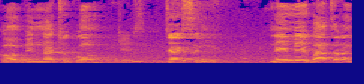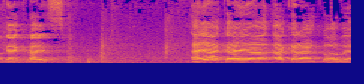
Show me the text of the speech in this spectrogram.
ka obi na chukwu Jackson n'ime igwe atụrụ nke kraịst. Anyị aka ya akara nke obe.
